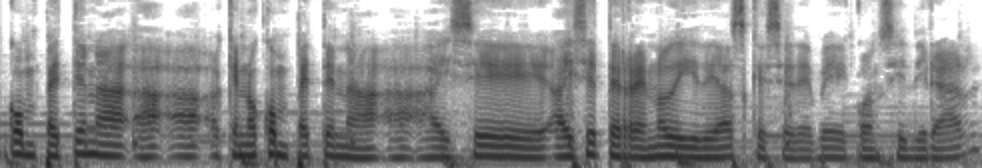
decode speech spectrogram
competen a, que no competen a, ese, a ese terreno de ideas que se debe considerar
